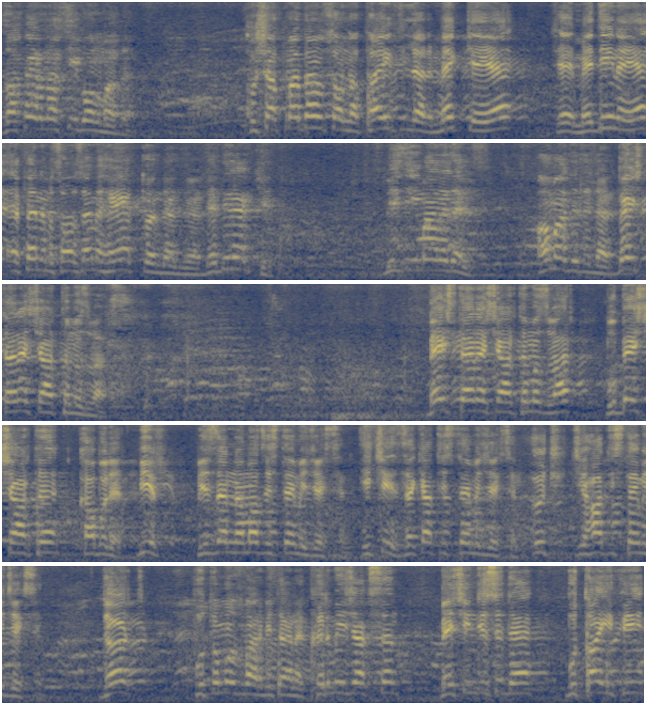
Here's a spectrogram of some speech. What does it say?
zafer nasip olmadı. Kuşatmadan sonra Taifliler Mekke'ye, şey, Medine'ye Efendimiz sallallahu aleyhi ve sellem heyet gönderdiler. Dediler ki biz iman ederiz. Ama dediler beş tane şartımız var. Beş tane şartımız var. Bu beş şartı kabul et. Bir, bizden namaz istemeyeceksin. İki, zekat istemeyeceksin. Üç, cihat istemeyeceksin. Dört, putumuz var bir tane kırmayacaksın. Beşincisi de bu taifi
